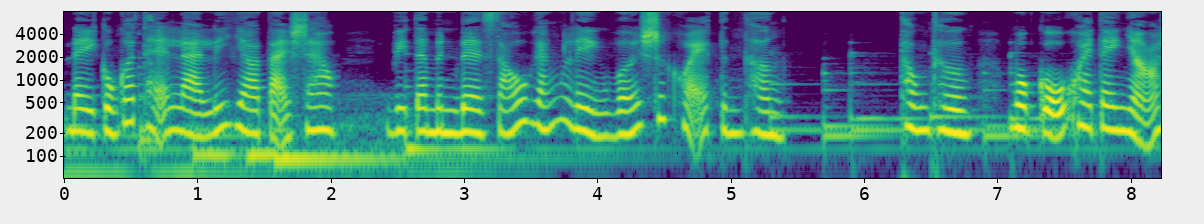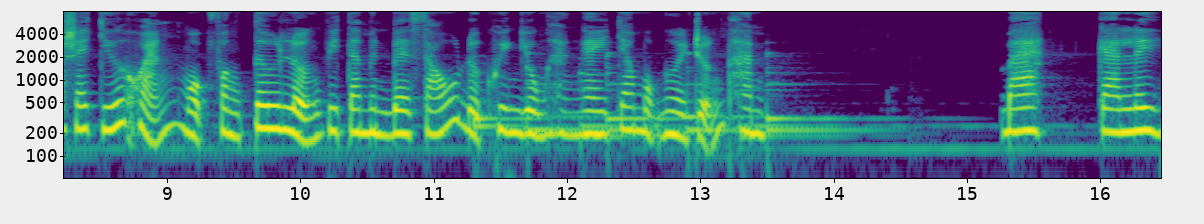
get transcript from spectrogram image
Đây cũng có thể là lý do tại sao vitamin B6 gắn liền với sức khỏe tinh thần. Thông thường, một củ khoai tây nhỏ sẽ chứa khoảng 1 phần tư lượng vitamin B6 được khuyên dùng hàng ngày cho một người trưởng thành. 3. Kali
